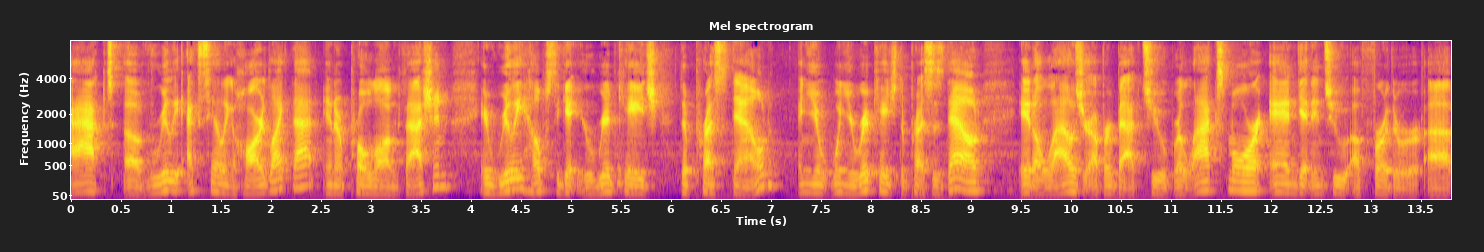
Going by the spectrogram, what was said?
act of really exhaling hard like that in a prolonged fashion, it really helps to get your rib cage depressed down. And you, when your rib cage depresses down, it allows your upper back to relax more and get into a further uh,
